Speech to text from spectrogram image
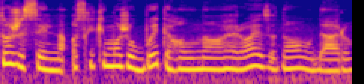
Дуже сильно, оскільки може вбити головного героя з одного удару.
